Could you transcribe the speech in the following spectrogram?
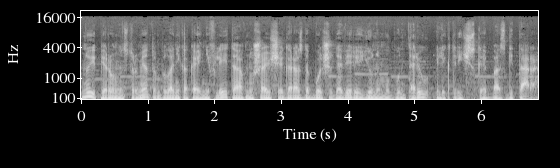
Ну и первым инструментом была никакая не флейта, а внушающая гораздо больше доверия юному бунтарю электрическая бас-гитара.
